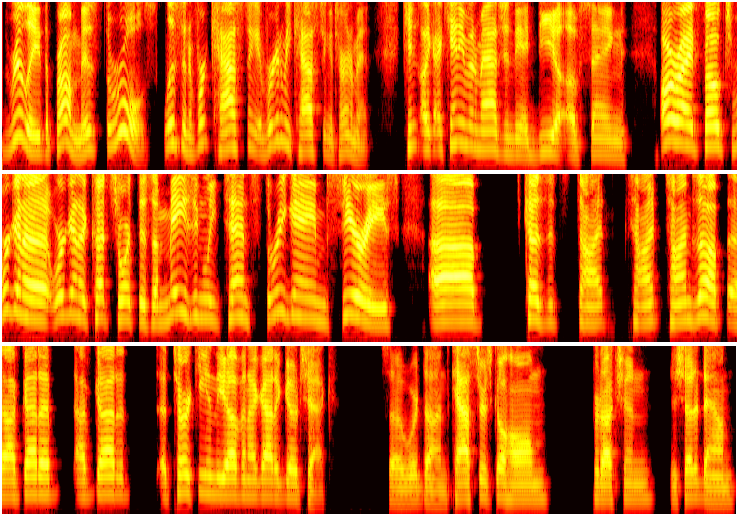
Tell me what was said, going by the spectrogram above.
really the problem is the rules. Listen, if we're casting, if we're gonna be casting a tournament, can like I can't even imagine the idea of saying, all right, folks, we're gonna we're gonna cut short this amazingly tense three game series uh because it's time time time's up. Uh, I've got a I've got a, a turkey in the oven. I gotta go check. So we're done. Casters go home. Production just shut it down.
